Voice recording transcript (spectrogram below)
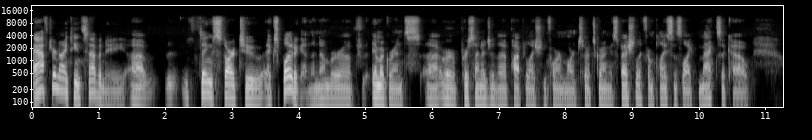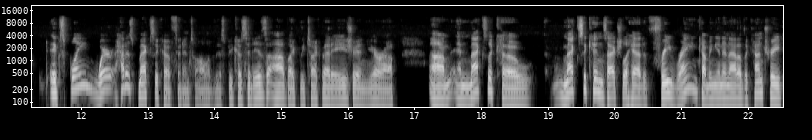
After 1970, uh, things start to explode again. The number of immigrants uh, or percentage of the population foreign-born starts growing, especially from places like Mexico explain where how does mexico fit into all of this because it is odd like we talked about asia and europe um, and mexico mexicans actually had free reign coming in and out of the country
